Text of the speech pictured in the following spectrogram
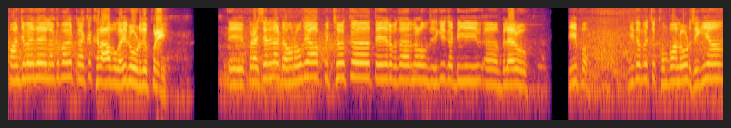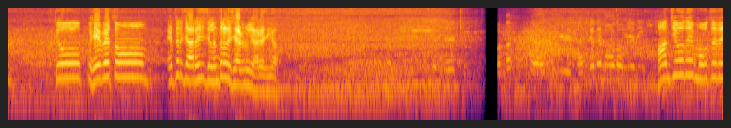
5 ਵਜੇ ਦੇ ਲਗਭਗ ਟਰੱਕ ਖਰਾਬ ਹੋ ਗਿਆ ਜੀ ਰੋਡ ਦੇ ਉੱਪਰੇ ਤੇ ਪ੍ਰੈਸ਼ਰ ਇਹਦਾ ਡਾਊਨ ਹੋ ਗਿਆ ਪਿੱਛੋਂ ਇੱਕ ਤੇਜ਼ ਰਫ਼ਤਾਰ ਨਾਲ ਆਉਂਦੀ ਸੀਗੀ ਗੱਡੀ ਅ, ਬਲੈਰੋ ਜੀਪ ਜਿਹਦੇ ਵਿੱਚ ਖੁੰਬਾਂ ਲੋਡ ਸੀਗੀਆਂ ਤੇ ਉਹ ਹੇਵੇ ਤੋਂ ਇੱਧਰ ਜਾ ਰਿਹਾ ਸੀ ਜਲੰਧਰ ਵਾਲੀ ਸਾਈਡ ਨੂੰ ਜਾ ਰਿਹਾ ਸੀਗਾ ਬੰਦਾ ਮੌਤ ਹੋ ਗਈ ਜੀ? ਉਹਦੇ ਮੌਤ ਦੇ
